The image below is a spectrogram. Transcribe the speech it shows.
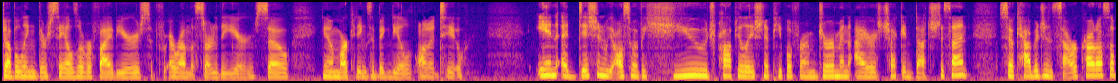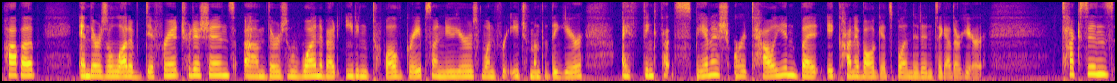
doubling their sales over five years around the start of the year. So, you know, marketing's a big deal on it too. In addition, we also have a huge population of people from German, Irish, Czech, and Dutch descent. So, cabbage and sauerkraut also pop up and there's a lot of different traditions. Um, there's one about eating 12 grapes on New Year's, one for each month of the year. I think that's Spanish or Italian, but it kind of all gets blended in together here. Texans,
